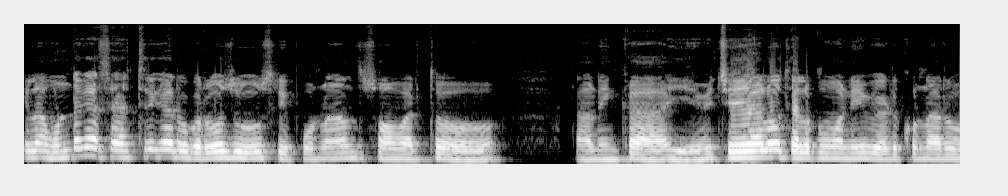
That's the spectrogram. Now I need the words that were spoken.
ఇలా ఉండగా శాస్త్రి గారు ఒకరోజు శ్రీ పూర్ణానంద స్వామివారితో తాను ఇంకా ఏమి చేయాలో తెలపమని వేడుకున్నారు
